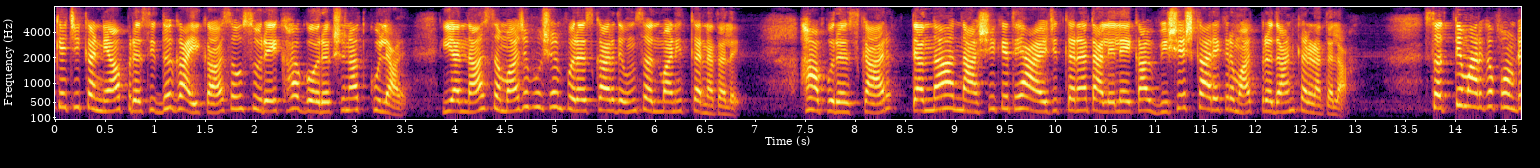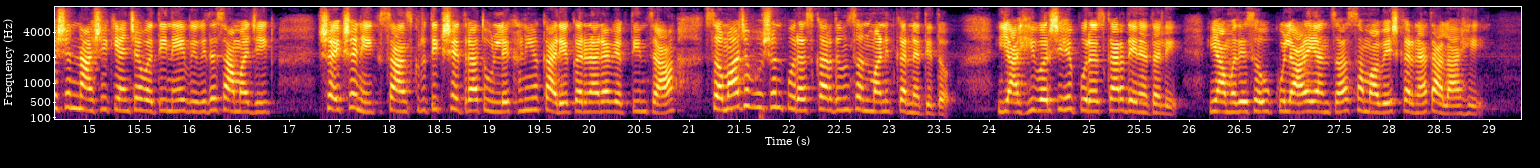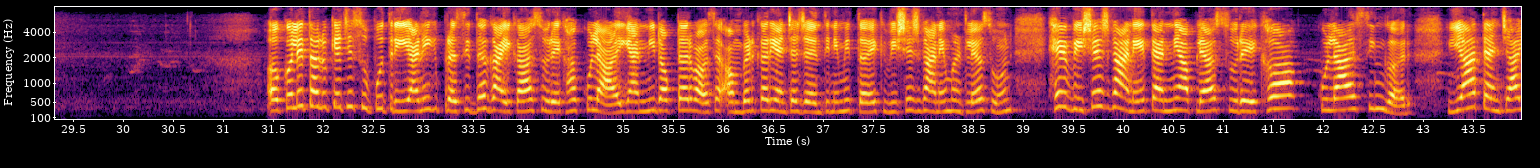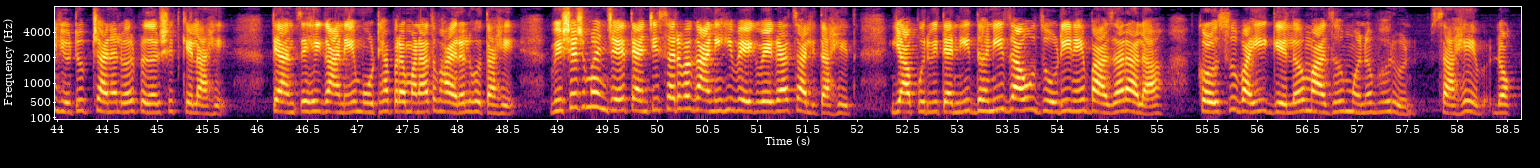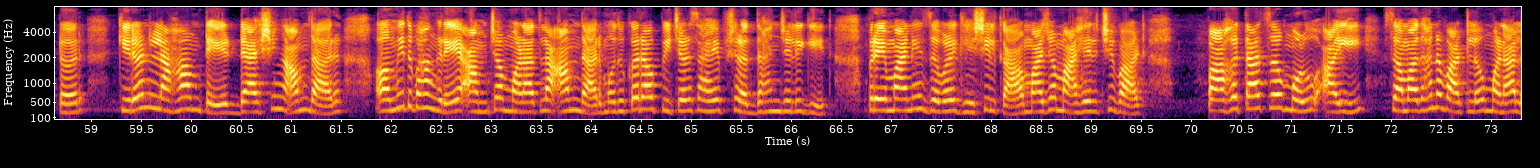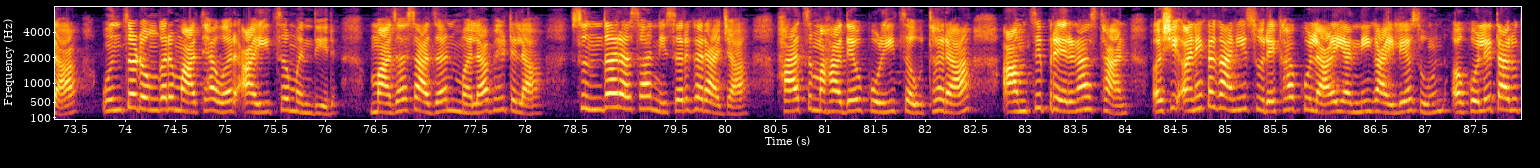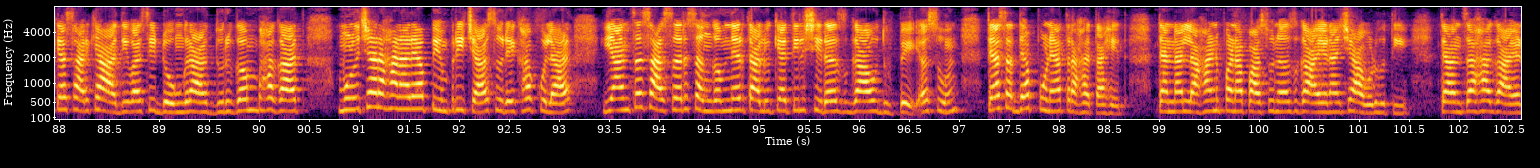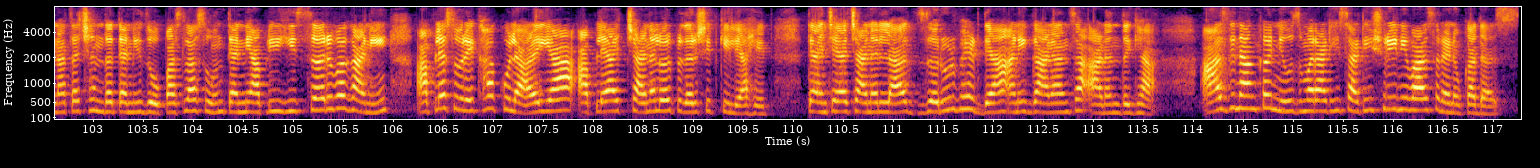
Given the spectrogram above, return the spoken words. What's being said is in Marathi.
तालुक्याची कन्या प्रसिद्ध गायिका सौ सुरेखा गोरक्षनाथ कुलाळ यांना समाजभूषण पुरस्कार देऊन सन्मानित करण्यात आलंय. हा पुरस्कार त्यांना नाशिक येथे आयोजित करण्यात आलेल्या एका विशेष कार्यक्रमात प्रदान करण्यात आला. सत्यमार्ग फाउंडेशन नाशिक यांच्या वतीने विविध सामाजिक शैक्षणिक सांस्कृतिक क्षेत्रात उल्लेखनीय कार्य करणाऱ्या व्यक्तींचा समाजभूषण पुरस्कार देऊन सन्मानित करण्यात येतं. याही वर्षी हे पुरस्कार देण्यात आले. यामध्ये सौ कुलाळ यांचा समावेश करण्यात आला आहे. अकोले तालुक्याची सुपुत्री आणि प्रसिद्ध गायिका सुरेखा कुलाळ यांनी डॉक्टर बाबासाहेब आंबेडकर यांच्या जयंतीनिमित्त एक विशेष गाणे म्हटले असून हे विशेष गाणे त्यांनी आपल्या सुरेखा कुलाळ सिंगर या त्यांच्या यूट्यूब चॅनलवर प्रदर्शित केलं आहे. त्यांचे हे गाणे मोठ्या प्रमाणात व्हायरल होत आहे. विशेष म्हणजे त्यांची सर्व गाणी ही वेगवेगळ्या चालीत आहेत. यापूर्वी त्यांनी धनी जाऊ जोडीने बाजाराला कळसूबाई गेलं माझं मन भरून. साहेब डॉक्टर किरण लहामटे डॅशिंग आमदार अमित भांगरे आमच्या मनातला आमदार मधुकरराव पिचर साहेब श्रद्धांजली गीत प्रेमाने जवळ घेशील का? माझ्या माहेरची वाट पाहताच मळू आई समाधान वाटलं मनाला. उंच डोंगर माथ्यावर आईचं मंदिर. माझा साजन मला भेटला. सुंदर असा निसर्ग राजा. हाच महादेव कोळी चौथरा. आमचे प्रेरणास्थान. अशी अनेक गाणी सुरेखा कुलाळ यांनी गायली असून अकोले तालुक्यासारख्या आदिवासी डोंगराळ दुर्गम भागात मूळच्या राहणाऱ्या पिंपरीच्या सुरेखा कुलाळ यांचं सासर संगमनेर तालुक्यातील शिरसगाव धुपे असून त्या सध्या पुण्यात राहत आहेत. त्यांना लहानपणापासून लहानपणापासूनच गायनाची आवड होती. त्यांचा हा गायनाचा छंद त्यांनी जोपासला असून त्यांनी आपली ही सर्व गाणी आपल्या सुरेखा कुलाळ या आपल्या चॅनलवर प्रदर्शित केली आहेत. त्यांच्या या चॅनलला जरूर भेट द्या आणि गाण्यांचा आनंद घ्या. आज दिनांक न्यूज मराठीसाठी श्रीनिवास रेणुकादास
